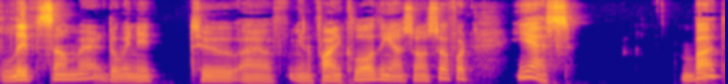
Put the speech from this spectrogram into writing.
live somewhere? Do we need to uh, you know find clothing and so on and so forth? Yes, but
